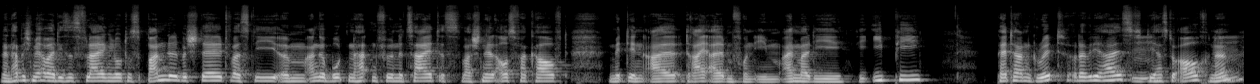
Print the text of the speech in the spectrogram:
Dann habe ich mir aber dieses Flying Lotus Bundle bestellt, was die ähm, angeboten hatten für eine Zeit. Es war schnell ausverkauft mit den Al drei Alben von ihm. Einmal die, die EP, Pattern Grid oder wie die heißt, mhm. die hast du auch, ne? Mhm.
